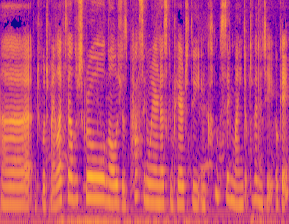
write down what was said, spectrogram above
Uh, devote my life to the Elder Scroll. Knowledge is passing awareness compared to the encompassing mind of divinity. Okay.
